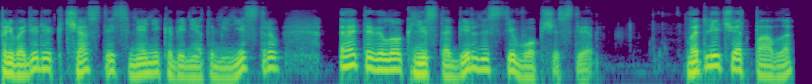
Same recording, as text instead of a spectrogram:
приводили к частой смене кабинета министров, это вело к нестабильности в обществе. В отличие от Павла,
